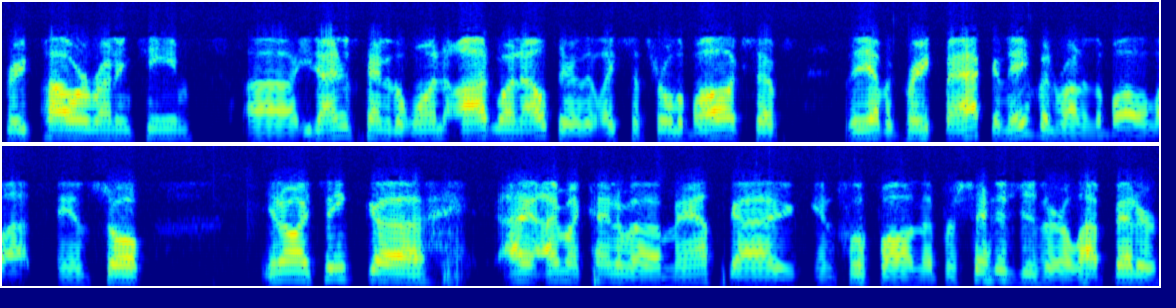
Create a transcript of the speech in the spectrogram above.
great power running team uh, Edina's kind of the one odd one out there that likes to throw the ball, except they have a great back and they've been running the ball a lot. And so, you know, I think uh, I, I'm a kind of a math guy in football, and the percentages are a lot better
